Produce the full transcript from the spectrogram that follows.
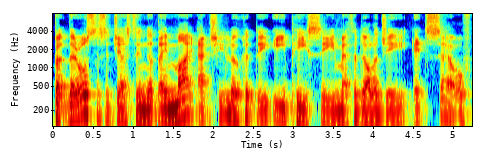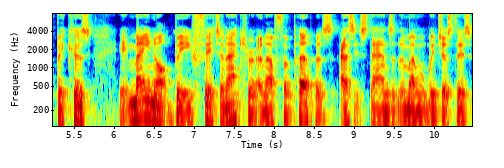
but they're also suggesting that they might actually look at the EPC methodology itself because it may not be fit and accurate enough for purpose as it stands at the moment with just this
